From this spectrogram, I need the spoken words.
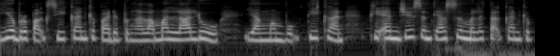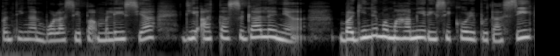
Ia berpaksikan kepada pengalaman lalu yang membuktikan PMJ sentiasa meletakkan kepentingan bola sepak Malaysia di atas segalanya. Baginda memahami risiko reputasi,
